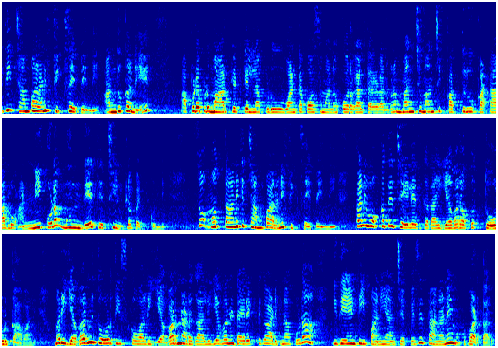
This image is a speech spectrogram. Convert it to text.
ఇది చంపాలని ఫిక్స్ అయిపోయింది. అందుకనే అప్పుడప్పుడు మార్కెట్కి వెళ్ళినప్పుడు వంట కోసం అనో కూరగాయలు తరగడానికి కూడా మంచి మంచి కత్తులు కటార్లు అన్నీ కూడా ముందే తెచ్చి ఇంట్లో పెట్టుకుంది. సో మొత్తానికి చంపాలని ఫిక్స్ అయిపోయింది. కానీ ఒక్కతే చేయలేదు కదా ఎవరొకరు తోడు కావాలి. మరి ఎవరిని తోడు తీసుకోవాలి ఎవరిని అడగాలి ఎవరిని డైరెక్ట్గా అడిగినా కూడా ఇదేంటి ఈ పని అని చెప్పేసి తననే పడతారు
